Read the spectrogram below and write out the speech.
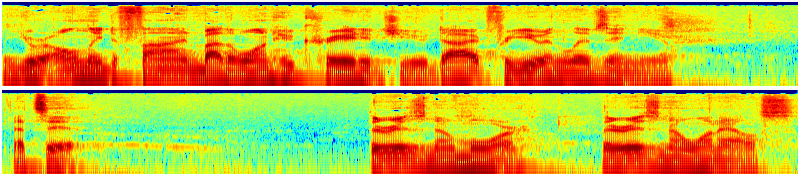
You are only defined by the one who created you, died for you, and lives in you. That's it. There is no more. There is no one else.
